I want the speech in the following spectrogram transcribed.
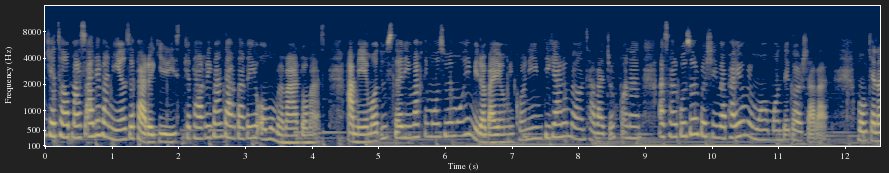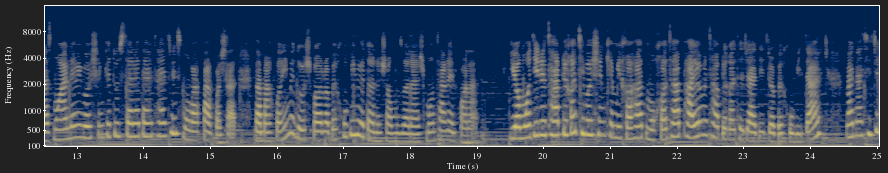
کتاب مسئله و نیاز فراگیری است که تقریبا دغدغه عموم مردم است. همه ما دوست داریم وقتی موضوع مهمی را بیان می کنیم دیگران به آن توجه کنند اثرگذار باشیم و پیام ما ماندگار شود. ممکن است معلمی باشیم که دوست دارد در تدریس موفق باشد و مفاهیم دشوار را به خوبی به دانش آموزانش منتقل کند. یا مدیر تبلیغاتی باشیم که می‌خواهد مخاطب پیام تبلیغات جدید را به خوبی درک و نتیجه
